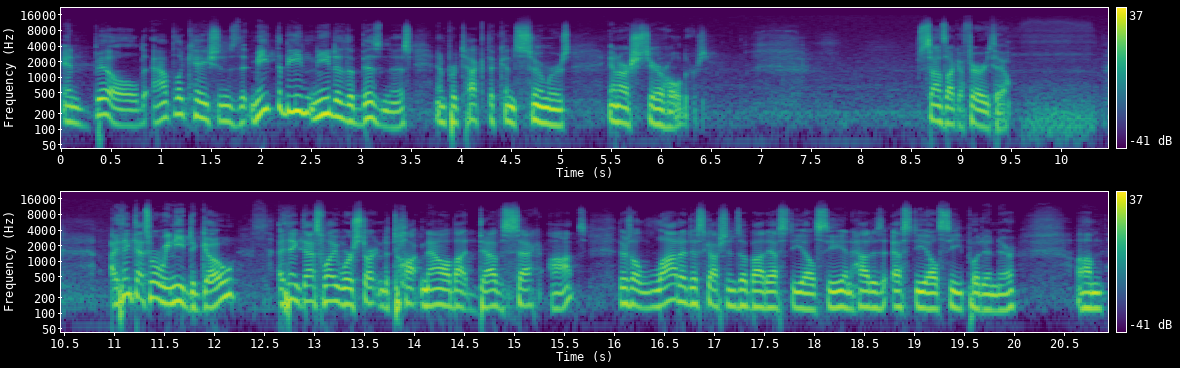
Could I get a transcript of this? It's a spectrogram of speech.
and build applications that meet the need of the business and protect the consumers and our shareholders. Sounds like a fairy tale. I think that's where we need to go. I think that's why we're starting to talk now about DevSecOps. There's a lot of discussions about SDLC and how does SDLC put in there, um,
